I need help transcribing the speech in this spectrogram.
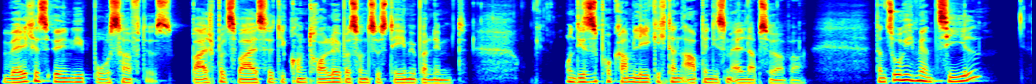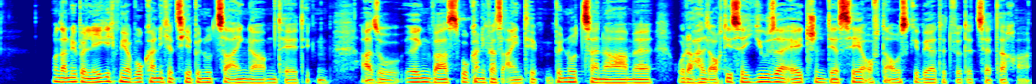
welches irgendwie boshaft ist. Beispielsweise die Kontrolle über so ein System übernimmt. Und dieses Programm lege ich dann ab in diesem LDAP-Server. Dann suche ich mir ein Ziel, und dann überlege ich mir, wo kann ich jetzt hier Benutzereingaben tätigen? Also irgendwas, wo kann ich was eintippen? Benutzername oder halt auch dieser User Agent, der sehr oft ausgewertet wird, etc.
